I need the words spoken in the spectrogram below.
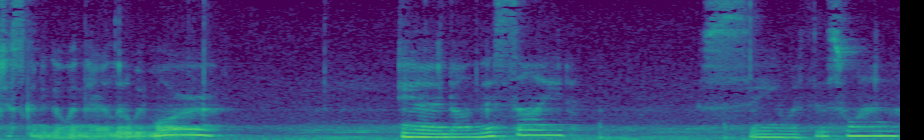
Just going to go in there a little bit more. And on this side, same with this one.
